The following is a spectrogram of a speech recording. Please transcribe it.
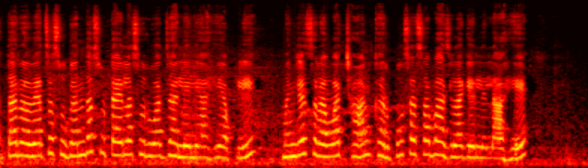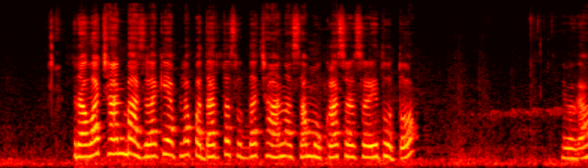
आता रव्याचा सुगंध सुटायला सुरुवात झालेली आहे आपली. म्हणजेच रवा छान खरपूस असा भाजला गेलेला आहे. रवा छान भाजला की आपला पदार्थ सुद्धा छान असा मोकळा सळसळीत होतो. हे बघा.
